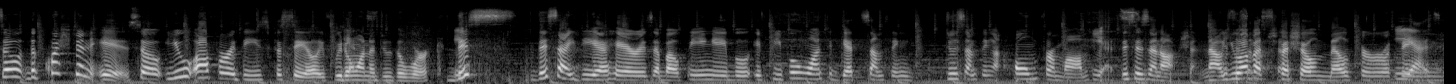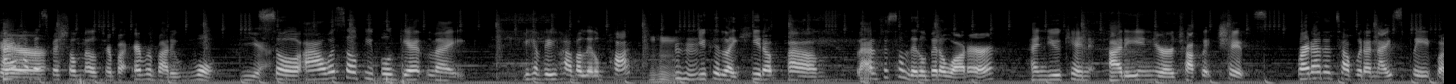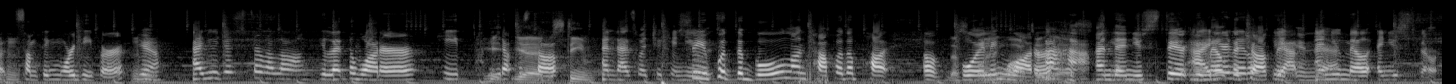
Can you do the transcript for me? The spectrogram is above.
So the question is, so you offer these for sale if we don't Yes. want to do the work. Yes. This this idea here is about being able, if people want to get something, do something at home for mom. Yes. This is an option. Now This you have a option. special melter thing Yes, I have a special melter, but everybody won't. Yeah. So I always tell people get like, you have you have a little pot. Mm-hmm. You could like heat up um, just a little bit of water, and you can add in your chocolate chips right at the top with a nice plate, but Mm-hmm. something more deeper. yeah. And you just stir along. You let the water heat, heat, Heat- up the yeah, the stuff, steam. and that's what you can use. So you put the bowl on top of the pot of That's boiling, boiling water, water. Uh-huh. and then you stir, you add melt the little- chocolate yeah, in there. and you melt and you stir.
